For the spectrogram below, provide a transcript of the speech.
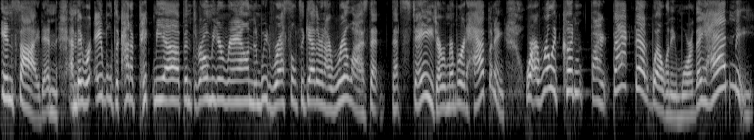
inside. And, and they were able to kind of pick me up and throw me around, and we'd wrestle together. And I realized that that stage, I remember it happening, where I really couldn't fight back that well anymore. They had me.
